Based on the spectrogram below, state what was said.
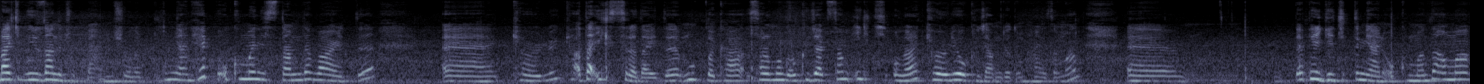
Belki bu yüzden de çok beğenmiş olabilirim. Yani hep okuma listemde vardı. Ee, körlük. Hatta ilk sıradaydı. Mutlaka Saramaga okuyacaksam ilk olarak körlüğü okuyacağım diyordum her zaman. Ee, epey geciktim yani okumada ama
